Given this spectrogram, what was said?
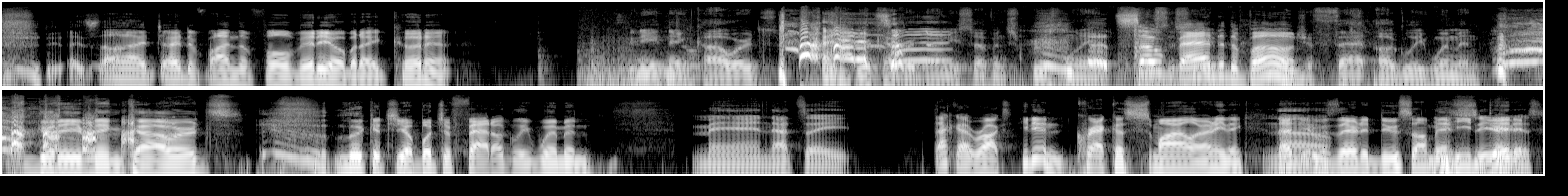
I saw that. I tried to find the full video, but I couldn't. Good evening, cowards. Rick Hubbard, 97 Spruce Lane. That's so Nice see bad to the bone. A bunch of fat, ugly women. Good evening, cowards. Look at you, a bunch of fat, ugly women. Man, that's a That guy rocks. He didn't crack a smile or anything. That No. dude was there to do something. and he He's did it.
